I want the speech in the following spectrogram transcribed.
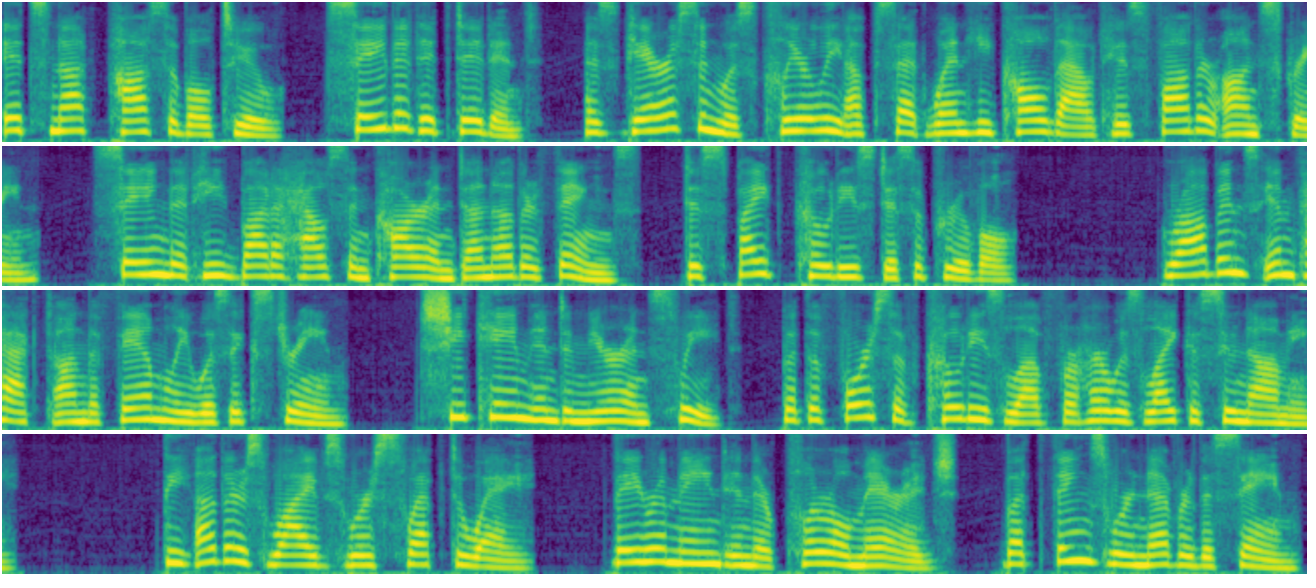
It's not possible to Say that it didn't, as Garrison was clearly upset when he called out his father on screen, saying that he'd bought a house and car and done other things, despite Kody's disapproval. Robyn's impact on the family was extreme. She came in demure and sweet, but the force of Kody's love for her was like a tsunami. The others' wives were swept away. They remained in their plural marriage, but things were never the same.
